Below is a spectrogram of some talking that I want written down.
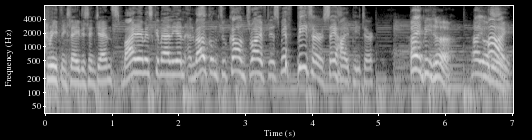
Greetings, ladies and gents. My name is Kammellion, and welcome to Can't Drive This with Peter. Say hi, Peter. Hey, Peter. How you Hi. doing?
